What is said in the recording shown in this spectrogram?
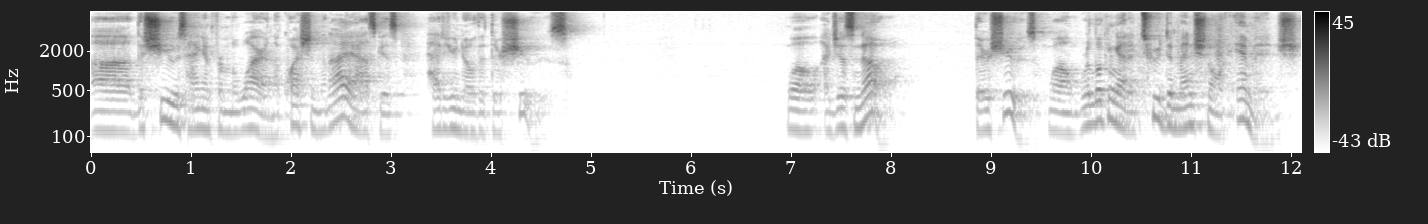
uh, the shoes hanging from the wire. And the question that I ask is, how do you know that they're shoes? Well, I just know they're shoes. Well, we're looking at a two-dimensional image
